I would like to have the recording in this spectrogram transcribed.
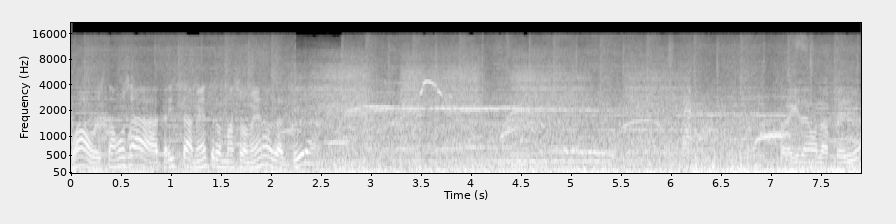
Wow, estamos a 30 metros más o menos de altura. Tenemos la feria.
